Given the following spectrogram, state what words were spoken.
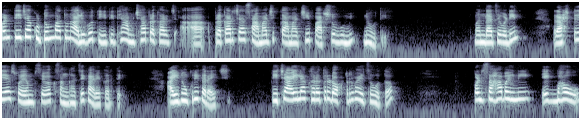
पण ती ज्या कुटुंबातून आली होती तिथे आमच्या प्रकारच्या प्रकारच्या सामाजिक कामाची पार्श्वभूमी नव्हती. मंदाचे वडील राष्ट्रीय स्वयंसेवक संघाचे कार्यकर्ते. आई नोकरी करायची. तिच्या आईला खरं तर डॉक्टर व्हायचं होतं. पण सहा बहिणी एक भाऊ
